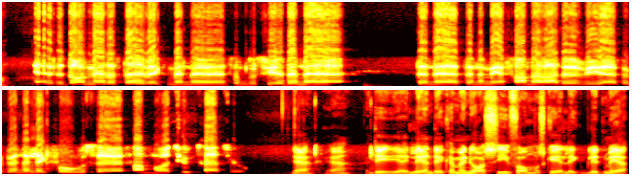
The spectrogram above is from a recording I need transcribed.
dig? Ja, altså drømmen er der stadigvæk, men uh, som du siger, den er, den, er, den er mere fremadrettet. Vi er begyndt at lægge fokus uh, frem mod 2023. Ja, ja. Det, Leon, det kan man jo også sige for måske at lægge lidt mere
